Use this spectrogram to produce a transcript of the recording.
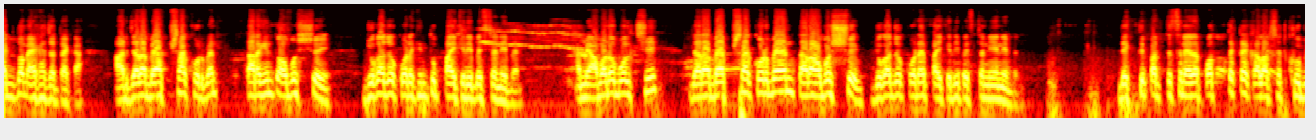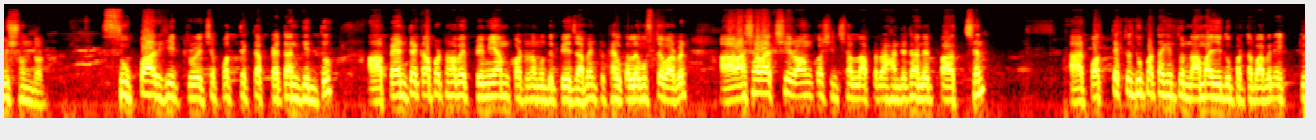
একদম এক হাজার টাকা। আর যারা ব্যবসা করবেন, তারা কিন্তু অবশ্যই যোগাযোগ করে কিন্তু পাইকারি পেজটা নেবেন। আমি আবারও বলছি, যারা ব্যবসা করবেন, তারা অবশ্যই যোগাযোগ করে পাইকারি পেজটা নিয়ে নেবেন। দেখতে পারতেছেন, এরা প্রত্যেকটা কালার সেট খুবই সুন্দর। সুপার হিট রয়েছে প্রত্যেকটা প্যাটার্ন কিন্তু। প্যান্টের কাপড়টা হবে প্রিমিয়াম কটনের মধ্যে পেয়ে যাবেন, একটু খেয়াল করলে বুঝতে পারবেন। আর আশা রাখছি রং কষ ইনশাল্লাহ আপনারা হান্ড্রেড হান্ড্রেড পাচ্ছেন। আর প্রত্যেকটা দুপাট্টা কিন্তু নামাজি দুপাট্টা পাবেন, একটু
